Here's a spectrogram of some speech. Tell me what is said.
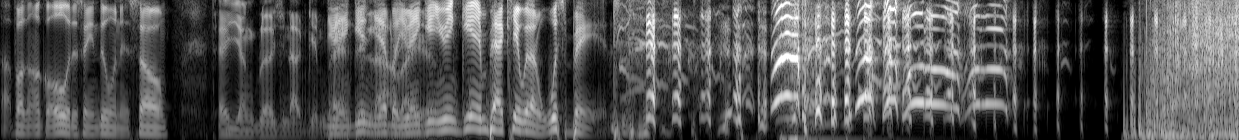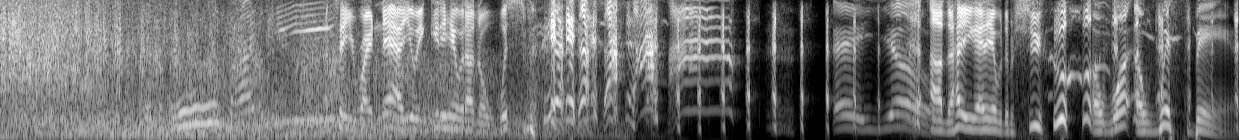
uh, fucking Uncle Otis ain't doing it, so Hey, young blood, you're not getting. you ain't getting yeah, but you right ain't here. getting you ain't getting back here without a wristband. Oh my teeth. I tell you right now, you ain't getting here without no wristband. Hey, yo, I don't know how you got here with them shoes. a what? A wristband.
